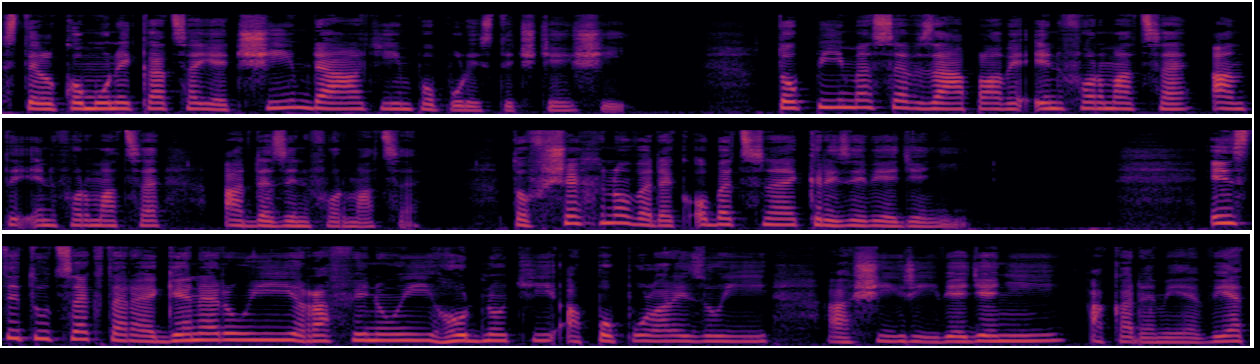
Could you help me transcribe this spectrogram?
Styl komunikace je čím dál tím populističtější. Topíme se v záplavě informace, antiinformace a dezinformace. To všechno vede k obecné krizi vědění. Instituce, které generují, rafinují, hodnotí a popularizují a šíří vědění, akademie věd,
